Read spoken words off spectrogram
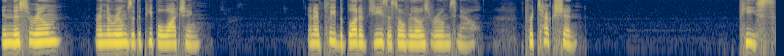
in this room or in the rooms of the people watching. And I plead the blood of Jesus over those rooms now. Protection, peace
